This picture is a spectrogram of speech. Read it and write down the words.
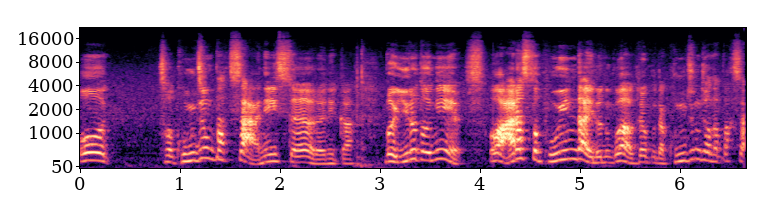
어 저 공중박스 안에 있어요. 그러니까 뭐 이러더니 어 알았어. 보인다. 이러는 거야. 그래갖고 나 공중전화 박스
